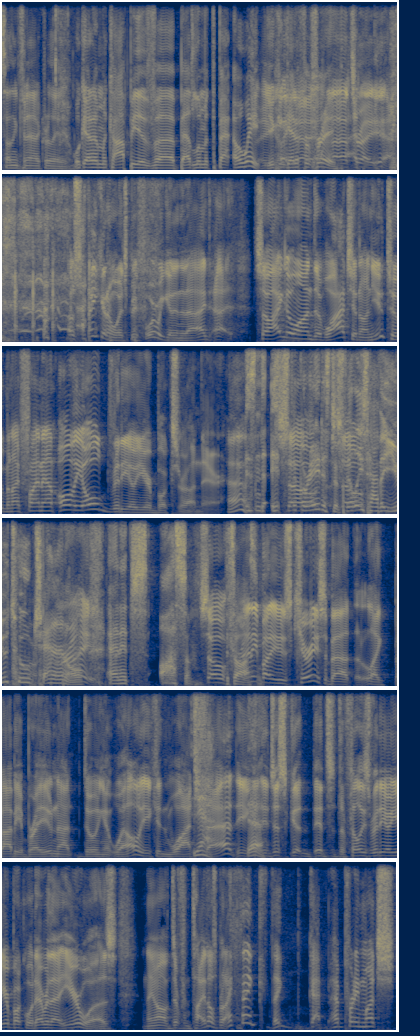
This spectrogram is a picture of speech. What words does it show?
Something Phanatic related. We'll get him a copy of uh, Bedlam at the Bank. Oh wait, you can get it for free. yeah, that's right. Yeah. oh, speaking of which, before we get into that, I, I, so I go on to watch it on YouTube, and I find out all the old video yearbooks are on there. Oh. Isn't it, it's the greatest? The so- Phillies have a YouTube channel, Right. and it's awesome. So it's for awesome. anybody who's curious about like Bobby Abreu not doing it well, you can watch Yeah. that. You, Yeah. you just get, it's the Phillies video yearbook, whatever that year was, and they all have different titles. But I think they got have pretty much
